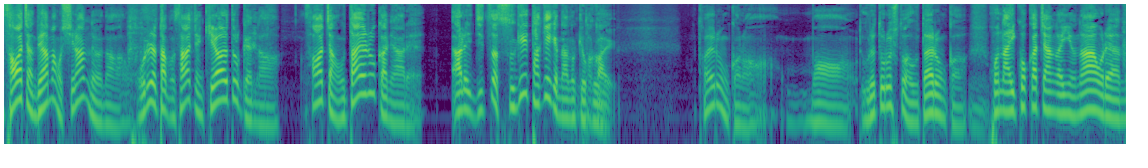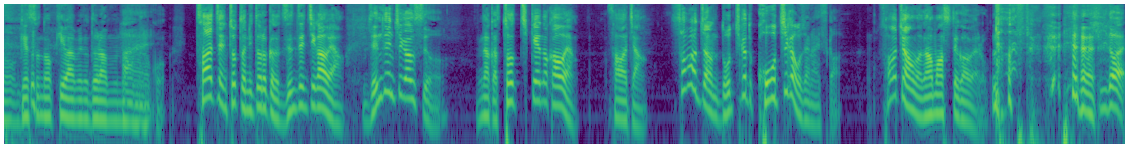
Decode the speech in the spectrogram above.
沢ちゃん電話番号知らんのよな。俺ら多分沢ちゃん嫌われとるけんな。沢ちゃん歌えるかにあれ。あれ実はすげえ高いけんな、あの曲。高い。歌えるんかな？まあ、売れとる人は歌えるんか。ほな、イコカちゃんがいいよな、俺あの、ゲスの極みのドラムの女の子。沢ちゃんにちょっと似とるけど全然違うやん。全然違うっすよ。なんかそっち系の顔やん。沢ちゃん。サバちゃんどっちかとこう違うじゃないですか？沢ちゃんは生捨て顔やろ。ひどい。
